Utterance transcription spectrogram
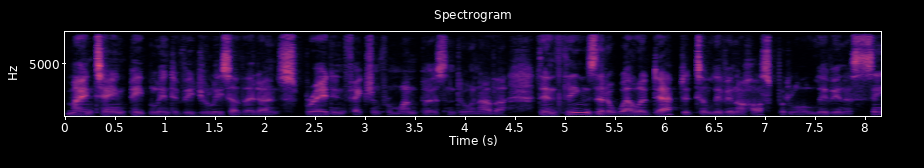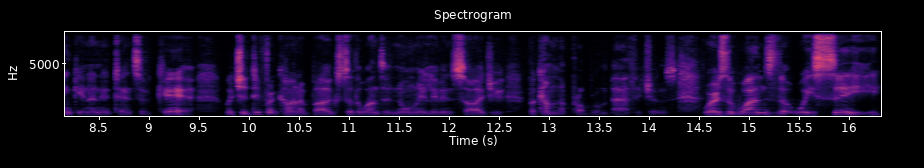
maintain people individually so they don't spread infection from one person to another, then things that are well adapted to live in a hospital or live in a sink in an intensive care, which are different kind of bugs to the ones that normally live inside you, become the problem pathogens. Whereas the ones that we see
